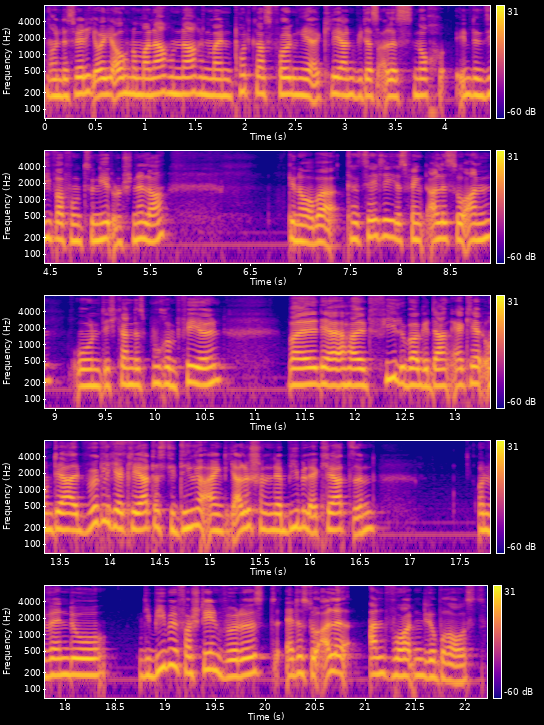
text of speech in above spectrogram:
Und das werde ich euch auch nochmal nach und nach in meinen Podcast-Folgen hier erklären, wie das alles noch intensiver funktioniert und schneller. Genau, aber tatsächlich, es fängt alles so an und ich kann das Buch empfehlen, weil der halt viel über Gedanken erklärt und der halt wirklich erklärt, dass die Dinge eigentlich alle schon in der Bibel erklärt sind. Und wenn du die Bibel verstehen würdest, hättest du alle Antworten, die du brauchst.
